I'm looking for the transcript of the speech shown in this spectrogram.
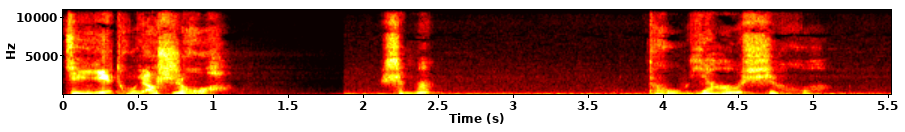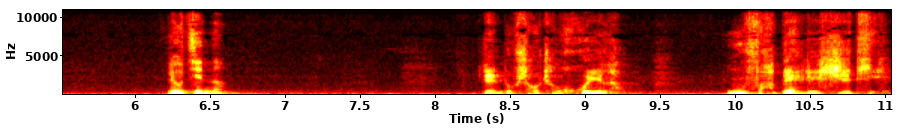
今夜土窑失火。什么？土窑失火？刘金呢？人都烧成灰了，无法辨认尸体。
